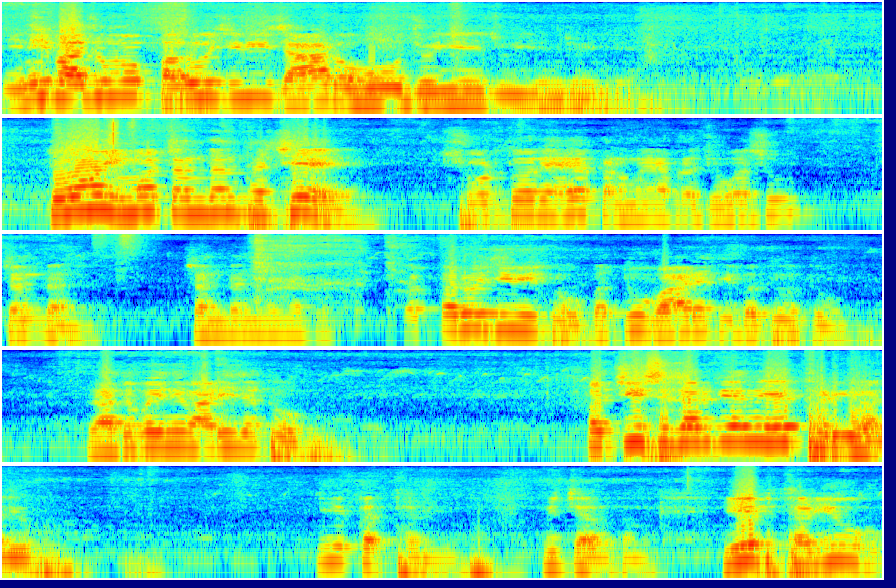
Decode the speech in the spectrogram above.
એની બાજુમાં પરોજીવી ઝાડ હોવું જોઈએ જોઈએ જોઈએ. તો એમાં ચંદન થશે. છોડ તો રહે, પણ મેં આપણે જોવો છું ચંદન. ચંદન નહીં પરોજીવી હતું, બધું વાડ હતી, બધું હતું. રાધુભાઈની વાડી જ હતું. પચીસ હજાર રૂપિયાનું એક થળિયું આલ્યું. એક જ થળિયું. વિચારો તમે. એ થળિયું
